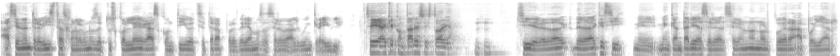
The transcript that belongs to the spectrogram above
haciendo entrevistas con algunos de tus colegas, contigo, etcétera, podríamos hacer algo increíble. Sí, hay que contar esa historia. Sí, de verdad, de verdad que sí. Me, encantaría, sería, sería un honor poder apoyar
